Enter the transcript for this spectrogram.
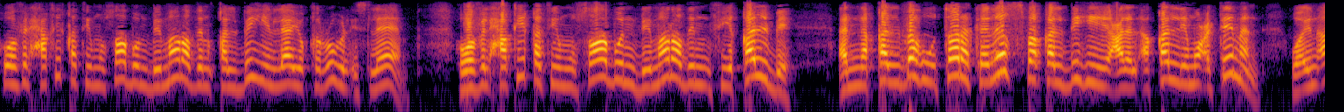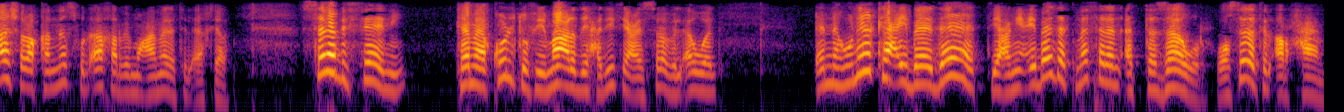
هو في الحقيقة مصاب بمرض قلبي لا يقره الإسلام. هو في الحقيقة مصاب بمرض في قلبه أن قلبه ترك نصف قلبه على الأقل معتما وإن أشرق النصف الآخر بمعاملة الآخرة. السبب الثاني كما قلت في معرض حديثي عن السبب الأول أن هناك عبادات يعني عبادة مثلا التزاور وصلة الأرحام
